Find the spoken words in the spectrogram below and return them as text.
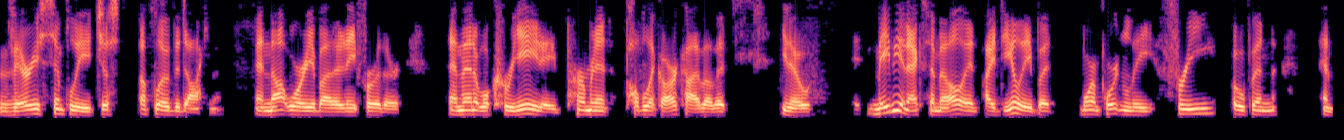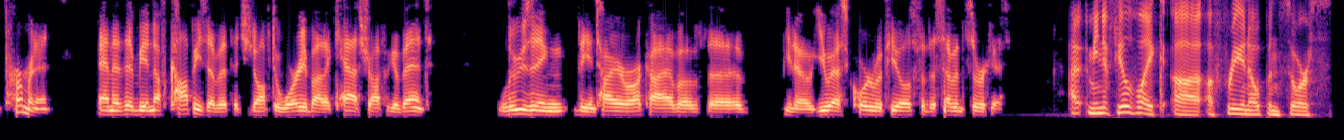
very simply just upload the document and not worry about it any further, and then it will create a permanent public archive of it. You know, maybe in XML, and ideally, but more importantly, free, open, and permanent, and that there'd be enough copies of it that you don't have to worry about a catastrophic event losing the entire archive of the you know U.S. Court of Appeals for the Seventh Circuit. I mean, it feels like uh, a free and open source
